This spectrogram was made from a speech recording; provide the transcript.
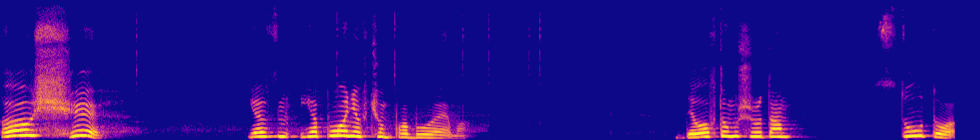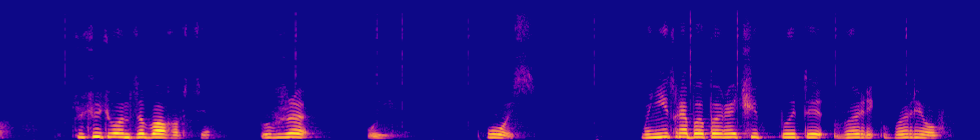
Оу, ще. Я, я поняв, в чому проблема. Дело в тому, що там стуто чуть-чуть він забагався. Ви вже. Ой. Ось. Мені треба перечіпити вер... веревку.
